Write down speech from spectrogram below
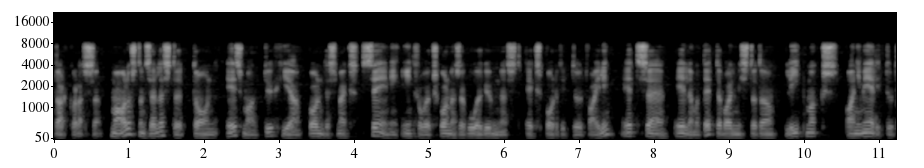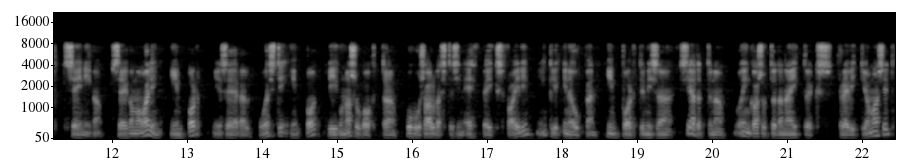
tarkvarasse. ma alustan sellest, et toon esmalt tühja 3ds Max stseeni InfraWorks kolmesaja kuuekümnest eksporditud faili, et see eelnevalt ette valmistada, liitmaks animeeritud stseeniga. seega ma valin import ja seejärel uuesti import, liigun asukohta, kuhu salvestasin FBX faili ning klikin open. importimise seadetena võin kasutada näiteks Reviti omasid,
